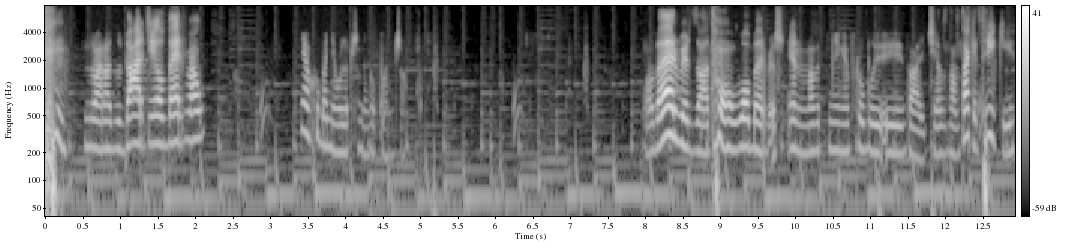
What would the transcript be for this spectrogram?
Dwa razy bardziej oberwał. Miał chyba nieulepszonego pancza. Oberwiesz za to, oberwiesz. Nie no, nawet mnie nie próbuj walić. Ja znam takie triki.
